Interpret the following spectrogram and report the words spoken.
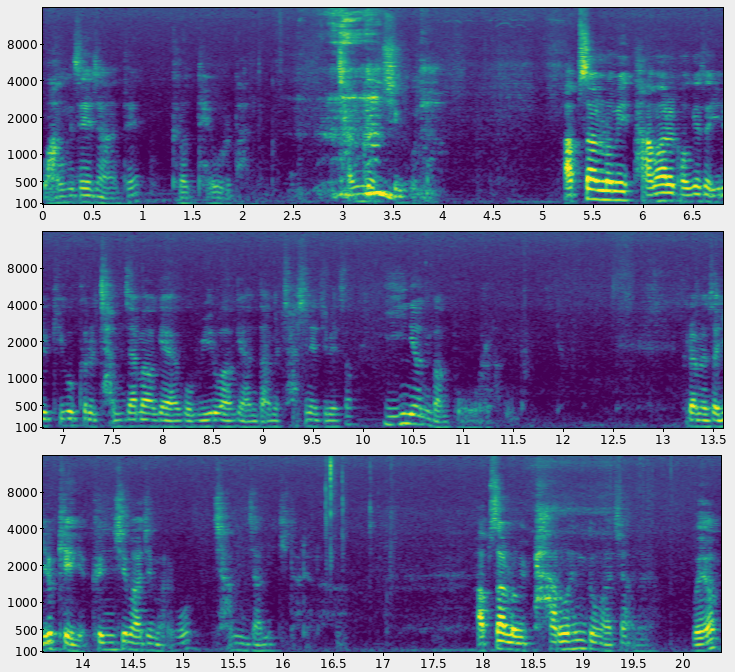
왕세자한테 그런 대우를 받는 거 장려 취급을 압살롬이 다마를 거기에서 일으키고 그를 잠잠하게 하고 위로하게 한 다음에 자신의 집에서 2년간 보호를 합니다. 그러면서 이렇게 얘기해요. 근심하지 말고 잠잠히 기다려라. 압살롬이 바로 행동하지 않아요. 왜요?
